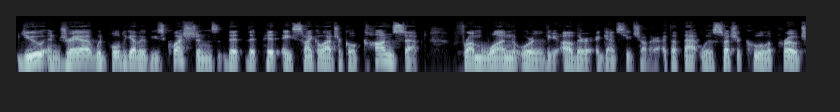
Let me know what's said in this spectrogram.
you and Drea would pull together these questions that that pit a psychological concept from one or the other against each other. I thought that was such a cool approach.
